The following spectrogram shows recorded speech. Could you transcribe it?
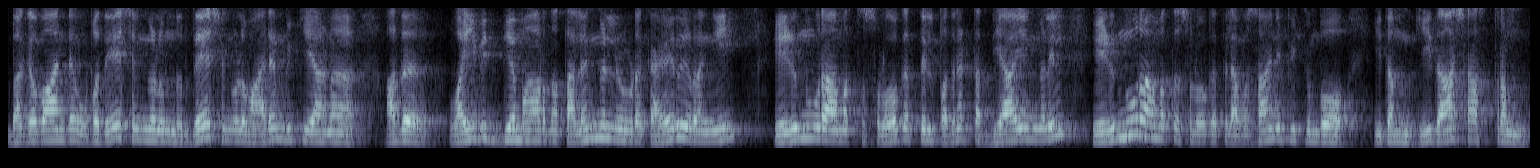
ഭഗവാന്റെ ഉപദേശങ്ങളും നിർദ്ദേശങ്ങളും ആരംഭിക്കുകയാണ്. അത് വൈവിധ്യമാർന്ന തലങ്ങളിലൂടെ കയറിയിറങ്ങി എഴുന്നൂറാമത്തെ ശ്ലോകത്തിൽ പതിനെട്ട് അധ്യായങ്ങളിൽ എഴുന്നൂറാമത്തെ ശ്ലോകത്തിൽ അവസാനിപ്പിക്കുമ്പോൾ ഇതം ഗീതാശാസ്ത്രം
